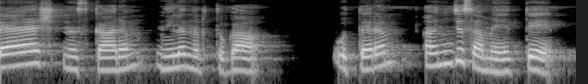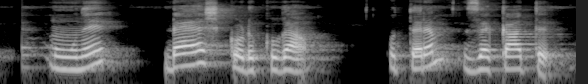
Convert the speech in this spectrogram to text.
ഡാഷ് നിസ്കാരം നിലനിർത്തുക. ഉത്തരം അഞ്ച് സമയത്തെ. മൂന്ന് ഡാഷ് കൊടുക്കുക. ഉത്തരം ജക്കാത്ത്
